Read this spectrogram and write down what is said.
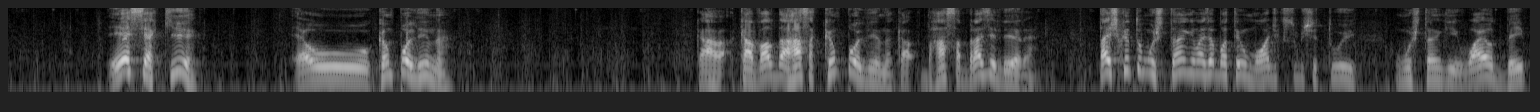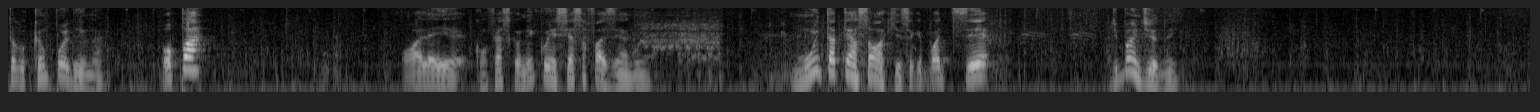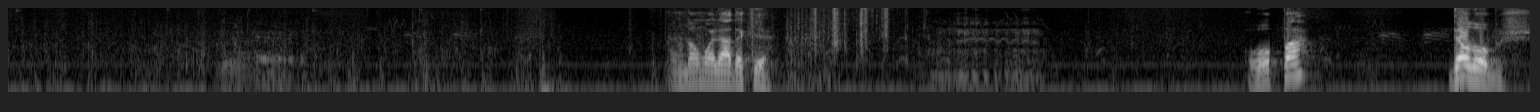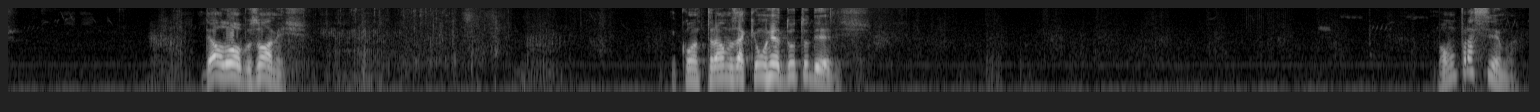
Esse aqui é o Campolina. Cavalo da raça Campolina, raça brasileira. Tá escrito Mustang, mas eu botei um mod que substitui o Mustang Wild Bay pelo Campolina. Opa! Olha aí, confesso que eu nem conhecia essa fazenda, hein? Muita atenção aqui, isso aqui pode ser de bandido, hein? Vamos dar uma olhada aqui. Opa! Del Lobos. Del Lobos, homens. Encontramos aqui um reduto deles. Vamos pra cima.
